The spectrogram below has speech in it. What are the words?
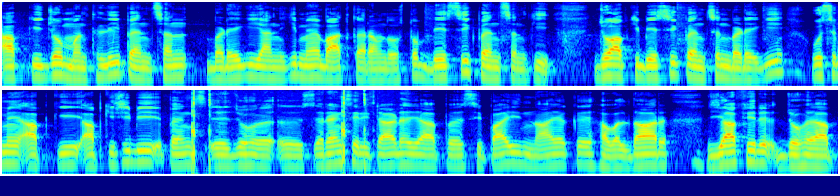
आपकी जो मंथली पेंशन बढ़ेगी, यानी कि मैं बात कर रहा हूँ दोस्तों, बेसिक पेंशन की। जो आपकी बेसिक पेंशन बढ़ेगी, उसमें आपकी, आप किसी भी पेंस जो है रैंक से रिटायर्ड है या आप सिपाही, नायक, हवलदार, या फिर जो है आप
